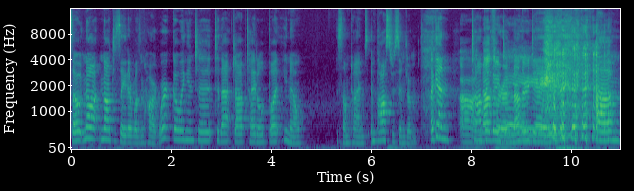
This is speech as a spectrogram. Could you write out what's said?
so not not to say there wasn't hard work going into to that job title, but you know, sometimes imposter syndrome. Again, Oh, Topic for another day. um,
